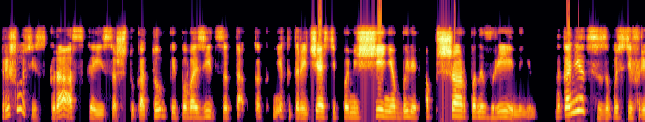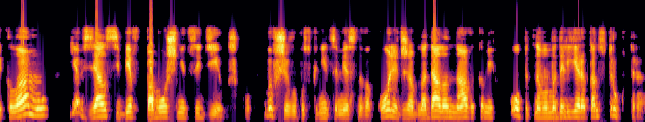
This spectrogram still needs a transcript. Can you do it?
Пришлось и с краской, и со штукатуркой повозиться, так как некоторые части помещения были обшарпаны временем. Наконец, запустив рекламу, я взял себе в помощницы девушку. Бывшая выпускница местного колледжа обладала навыками опытного модельера-конструктора.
